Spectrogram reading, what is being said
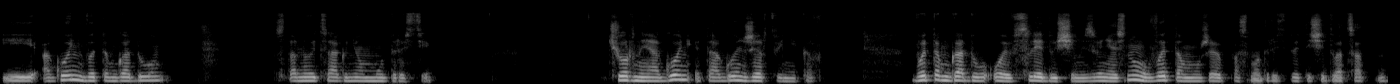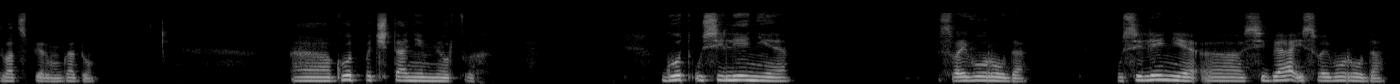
и огонь в этом году становится огнем мудрости. Черный огонь – это огонь жертвенников. В этом году, ой, в следующем, извиняюсь, ну, в этом уже посмотрите, в 2021 году. А, год почитания мертвых. Год усиления своего рода. Усиления э, себя и своего рода.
